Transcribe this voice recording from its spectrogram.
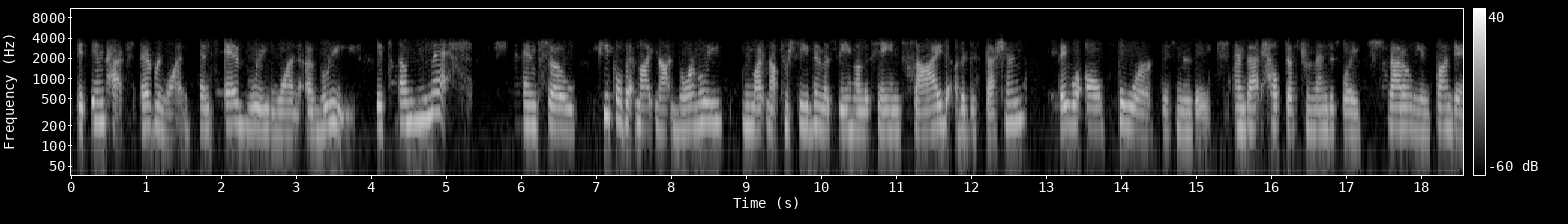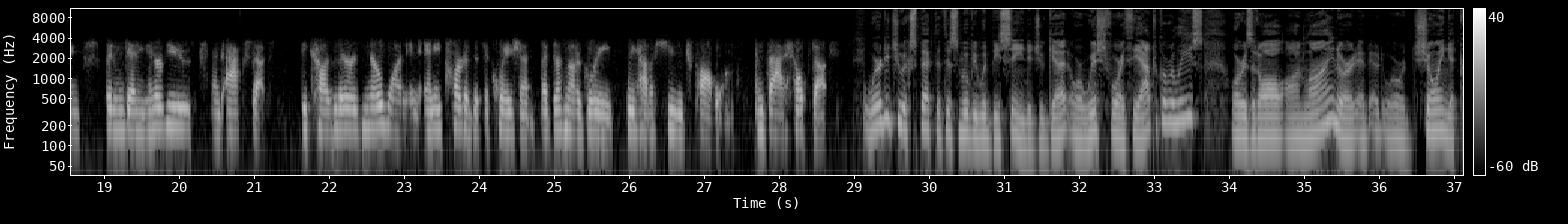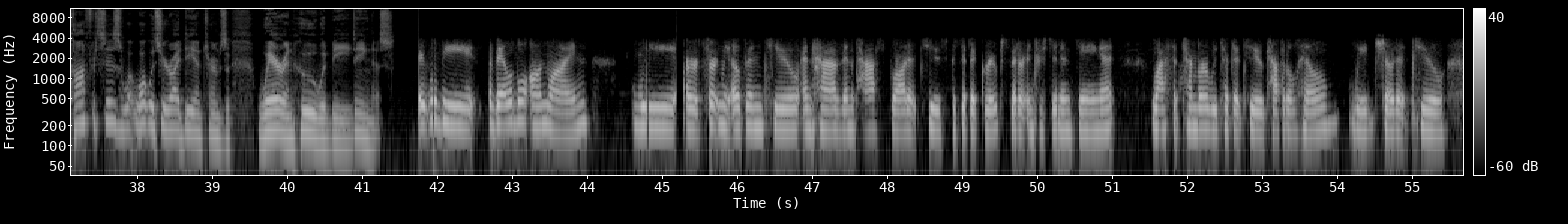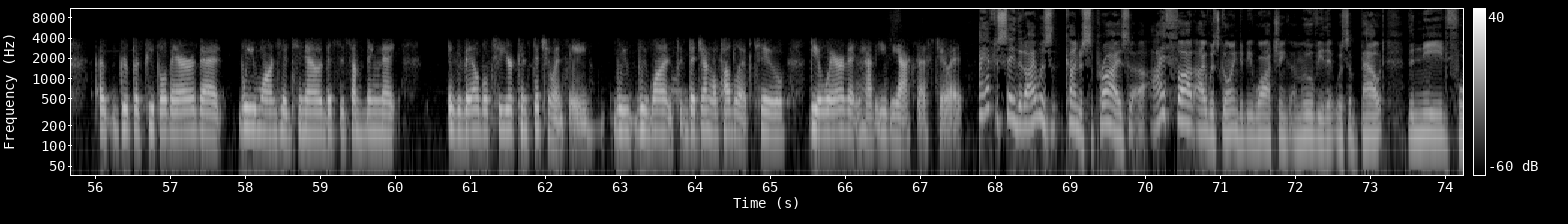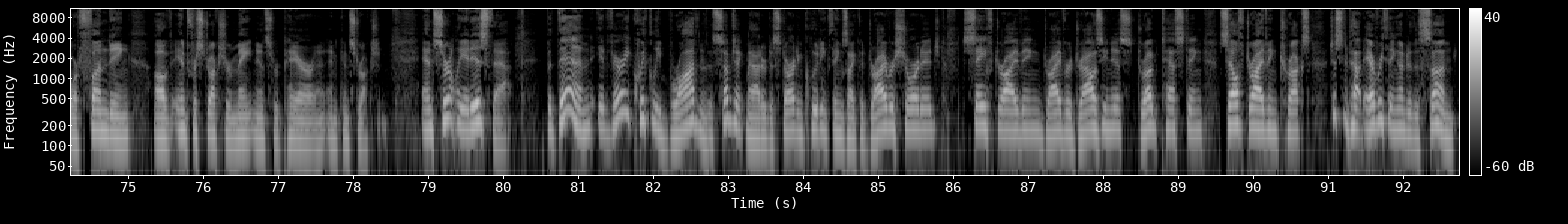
It impacts everyone, and everyone agrees. It's a mess. And so people that might not normally, you might not perceive them as being on the same side of a discussion, they were all for this movie. And that helped us tremendously, not only in funding, but in getting interviews and access because there is no one in any part of this equation that does not agree we have a huge problem. And that helped us. Where did you expect that this movie would be seen? Did you get or wish for a theatrical release, or is it all online, or or showing at conferences? What, what was your idea in terms of where and who would be seeing this? It will be available online. We are certainly open to and have in the past brought it to specific groups that are interested in seeing it last September, we took it to Capitol Hill. We showed it to a group of people there that we wanted to know this is something that is available to your constituency. We we want the general public to be aware of it and have easy access to it. I have to say that I was kind of surprised. Uh, I thought I was going to be watching a movie that was about the need for funding of infrastructure maintenance, repair, and, and construction. And certainly it is that. But then it very quickly broadened the subject matter to start including things like the driver shortage, safe driving, driver drowsiness, drug testing, self driving trucks, just about everything under the sun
